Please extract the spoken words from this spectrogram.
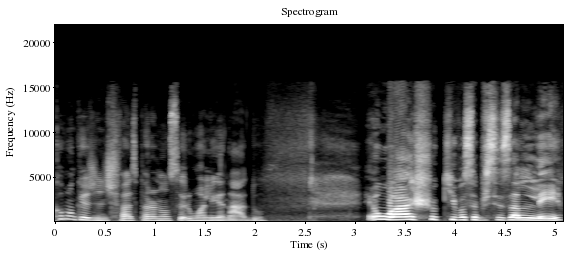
Como que a gente faz para não ser um alienado? Eu acho que você precisa ler.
